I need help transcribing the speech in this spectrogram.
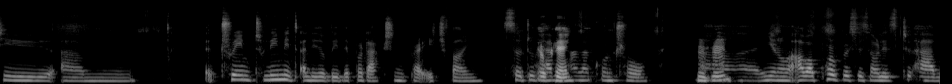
to um, trim to limit a little bit the production per each vine, so to have Okay. it under control. Mhm. Uh, you know, our purpose is always to have,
